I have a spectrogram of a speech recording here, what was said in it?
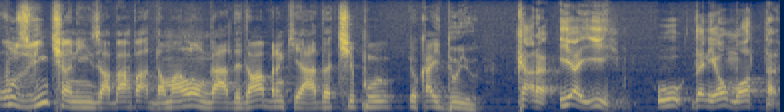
Uns 20 aninhos, a barba dá uma alongada, dá uma branqueada, tipo eu caiduio. Cara, e aí, o Daniel Mota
